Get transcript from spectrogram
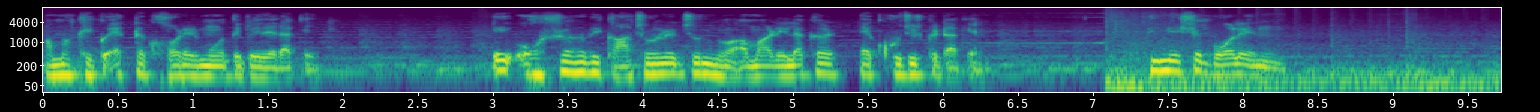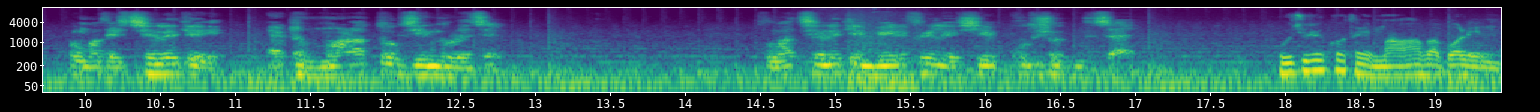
আমাকে একটা ঘরের মধ্যে বেঁধে রাখে। এই অস্বাভাবিক আচরণের জন্য আমার এলাকার এক হুজুরকে ডাকেন। তিনি এসে বলেন, তোমাদের ছেলেকে একটা মারাত্মক জিন ধরেছে। তোমার ছেলেকে মেরে ফেলে সে প্রতিশোধ নিতে চায়। হুজুরের কথায় মা বাবা বলেন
